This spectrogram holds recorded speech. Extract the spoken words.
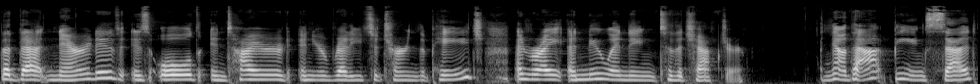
that that narrative is old and tired and you're ready to turn the page and write a new ending to the chapter. Now, that being said,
